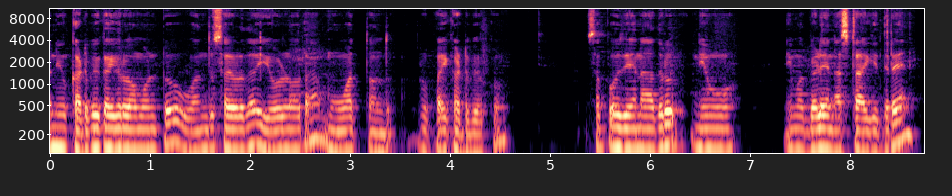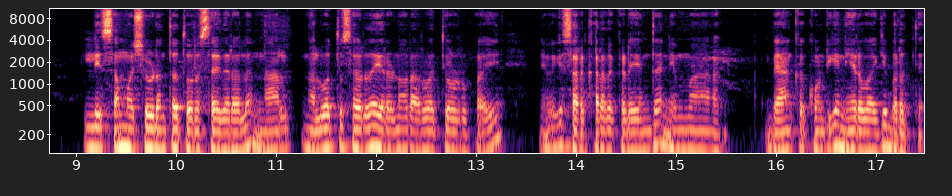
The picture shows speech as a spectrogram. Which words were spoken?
ನೀವು ಕಟ್ಟಬೇಕಾಗಿರೋ ಅಮೌಂಟು ಒಂದು ಸಾವಿರದ ಏಳ್ನೂರ ಮೂವತ್ತೊಂದು ರೂಪಾಯಿ ಕಟ್ಟಬೇಕು ಸಪೋಸ್ ಏನಾದರೂ ನೀವು ನಿಮ್ಮ ಬೆಳೆ ನಷ್ಟ ಆಗಿದ್ದರೆ ಇಲ್ಲಿ ಸಮ್ ಅಶ್ಯೂರ್ಡ್ ಅಂತ ತೋರಿಸ್ತಾ ಇದ್ದಾರಲ್ಲ ನಾಲ್ಕು ನಲ್ವತ್ತು ಸಾವಿರದ ಎರಡುನೂರ ಅರವತ್ತೇಳು ರೂಪಾಯಿ ನಿಮಗೆ ಸರ್ಕಾರದ ಕಡೆಯಿಂದ ನಿಮ್ಮ ಬ್ಯಾಂಕ್ ಅಕೌಂಟಿಗೆ ನೇರವಾಗಿ ಬರುತ್ತೆ.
